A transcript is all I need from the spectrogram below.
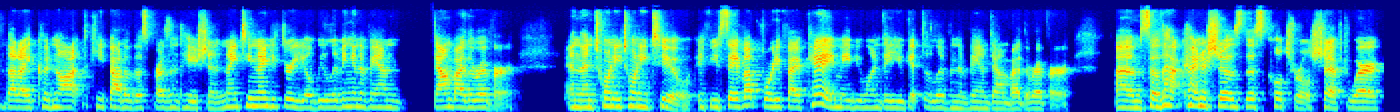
that I could not keep out of this presentation. 1993, you'll be living in a van down by the river. And then 2022, if you save up 45K, maybe one day you get to live in a van down by the river. Um, so that kind of shows this cultural shift where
